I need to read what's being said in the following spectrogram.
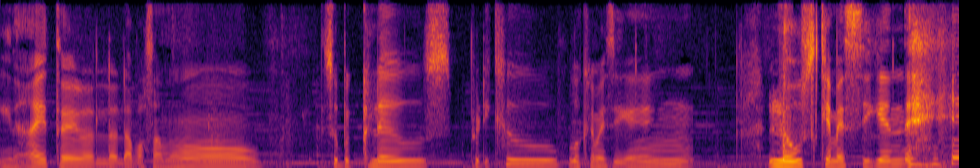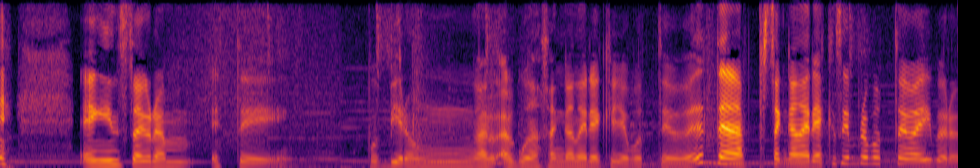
y nada, este, la, la pasamos super close, pretty cool. Los que me siguen, los que me siguen en Instagram, este, pues vieron algunas sanganerías que yo posteo. De las sanganerías que siempre posteo ahí, pero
